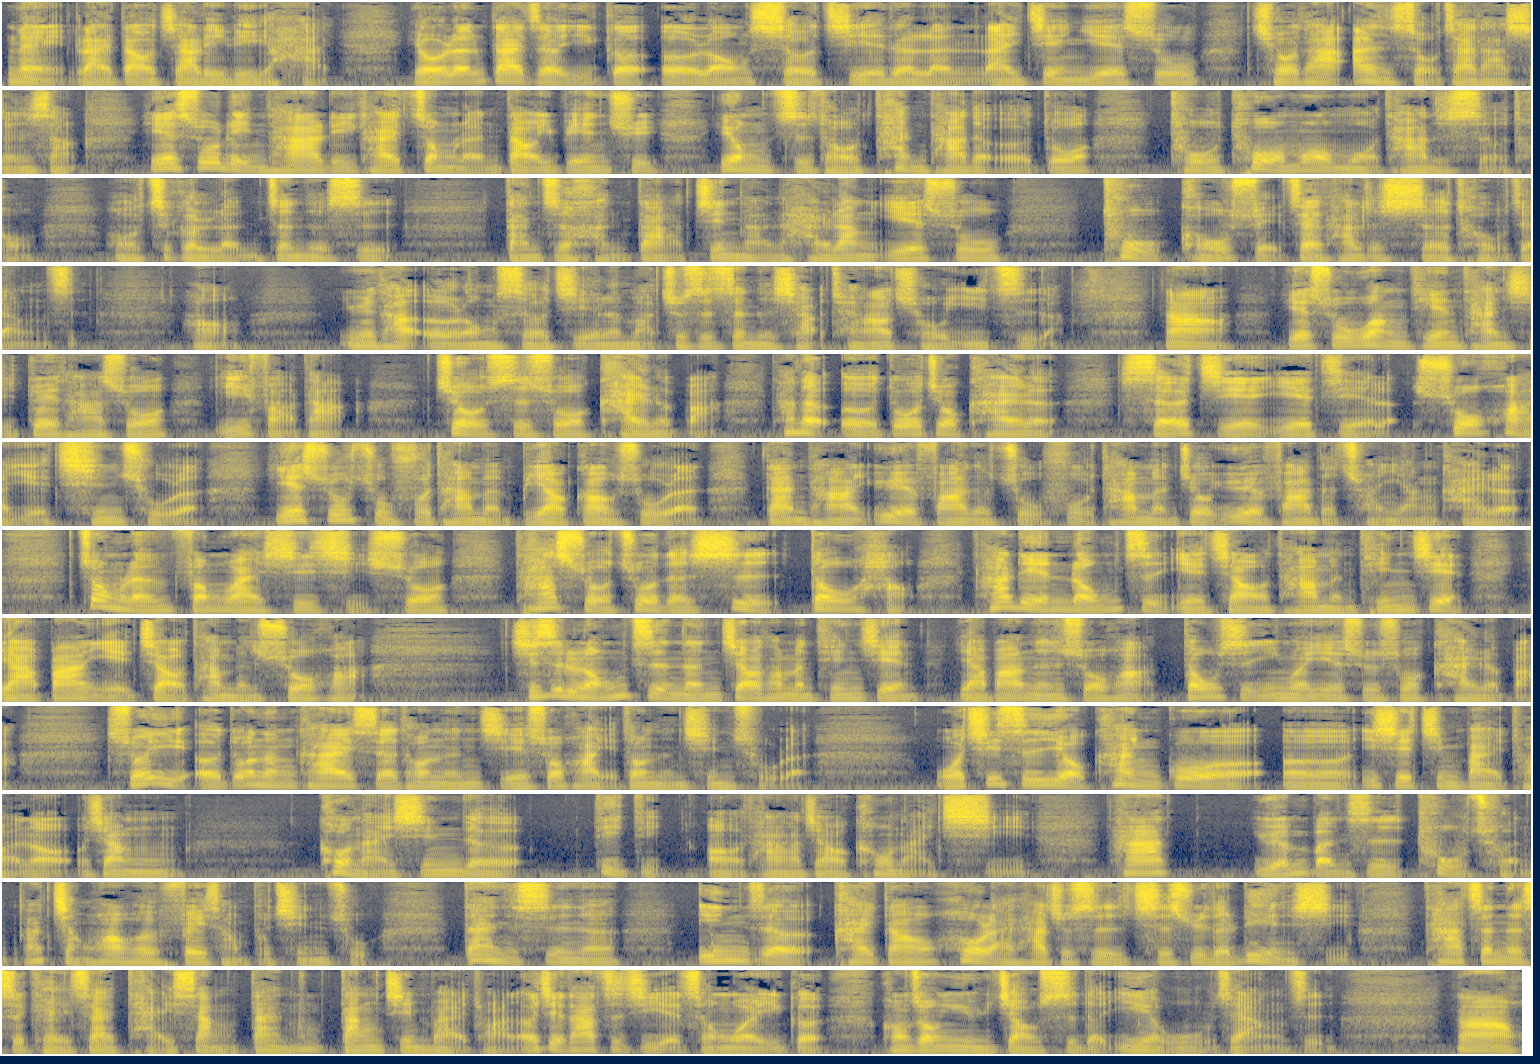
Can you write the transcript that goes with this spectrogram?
内来到加利利海，有人带着一个耳聋舌结的人来见耶稣，求他按手在他身上。耶稣领他离开众人，到一边去，用指头探他的耳朵，吐唾沫抹他的舌头。哦，这个人真的是胆子很大，竟然还让耶稣吐口水在他的舌头，这样子。好，因为他耳聋舌结了嘛，就是真的想想要求医治啊。那。耶稣望天叹息，对他说：“以法大，就是说开了吧。”他的耳朵就开了，舌结也解了，说话也清楚了。耶稣嘱咐他们不要告诉人，但他越发的嘱咐，他们就越发的传扬开了。众人分外稀奇，说他所做的事都好，他连聋子也叫他们听见，哑巴也叫他们说话。其实聋子能叫他们听见，哑巴能说话，都是因为耶稣说开了吧。所以耳朵能开，舌头能结，说话也都能清楚了。我其实有看过呃一些敬拜团哦，像寇乃馨的弟弟哦，他叫寇乃奇，他原本是兔唇，他讲话会非常不清楚，但是呢。因着开刀，后来他就是持续的练习，他真的是可以在台上当当敬拜团，而且他自己也成为一个空中英语教室的业务这样子。那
